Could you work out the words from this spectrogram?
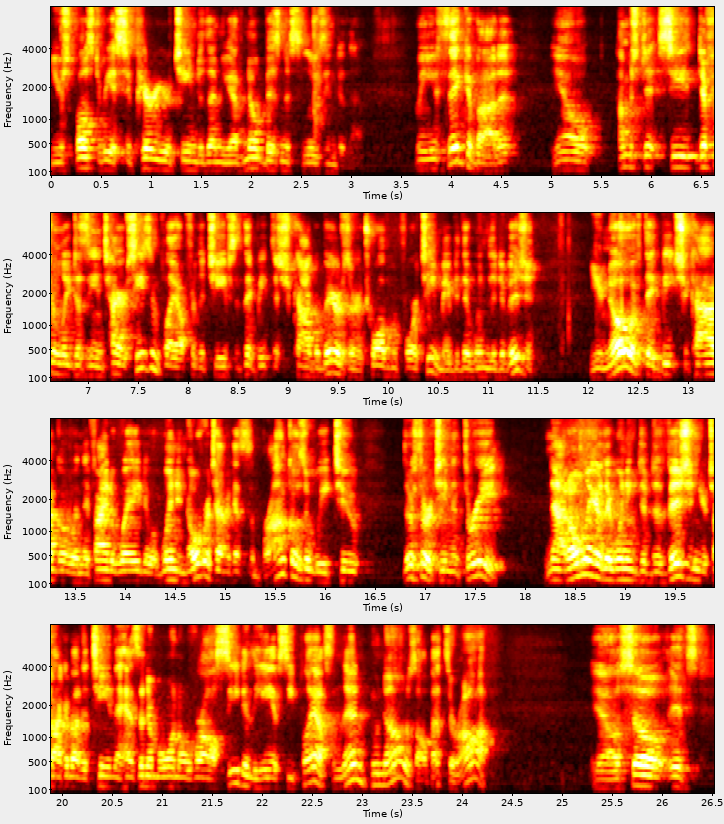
You're supposed to be a superior team to them. You have no business losing to them. I mean, you think about it, you know, how much see, differently does the entire season play out for the Chiefs if they beat the Chicago Bears? They're a 12 and 14. Maybe they win the division. You know, if they beat Chicago and they find a way to win in overtime against the Broncos in week two, they're 13 and 3. Not only are they winning the division, you're talking about a team that has the number one overall seed in the AFC playoffs, and then who knows? All bets are off. You know, so it's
